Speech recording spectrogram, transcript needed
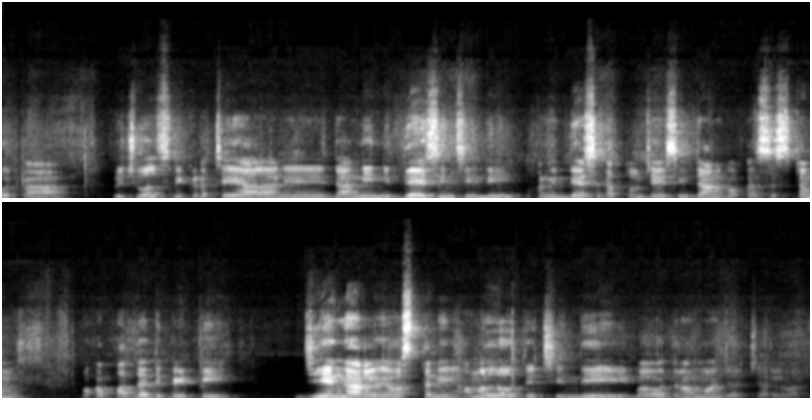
యొక్క రిచువల్స్ని ఇక్కడ చేయాలనే దాన్ని నిర్దేశించింది ఒక నిర్దేశకత్వం చేసి దానికి ఒక సిస్టమ్ ఒక పద్ధతి పెట్టి జియంగార్ల వ్యవస్థని అమల్లో తెచ్చింది భగవద్ రామానుజాచార్యుల వారు.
